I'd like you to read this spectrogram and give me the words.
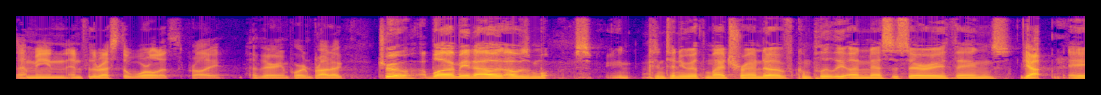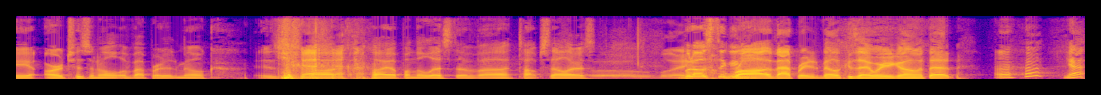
I mean, and for the rest of the world, it's probably a very important product. True. Well, I mean, I was, I was mo- continue with my trend of completely unnecessary things. Yeah. A artisanal evaporated milk is not high up on the list of uh, top sellers. Oh boy. But I was thinking, raw evaporated milk. Is that where you're going with that? Uh huh. Yeah.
